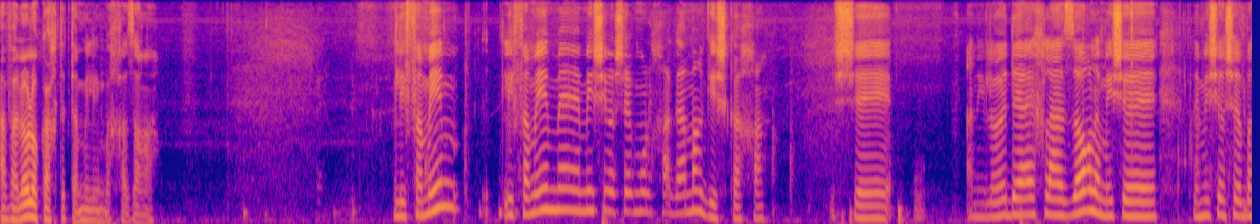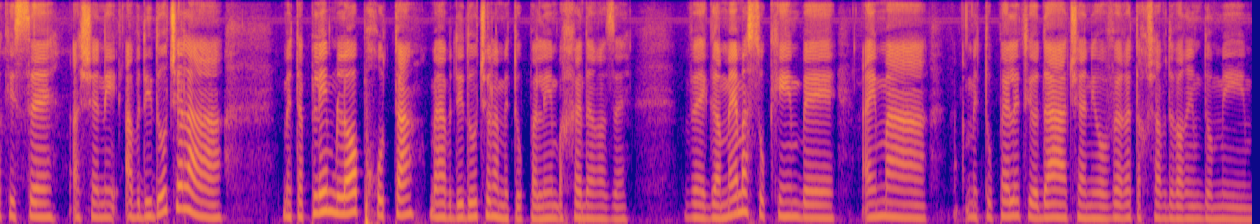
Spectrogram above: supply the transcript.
אבל לא לוקחת את המילים בחזרה. לפעמים, לפעמים אה, מי שיושב מולך גם מרגיש ככה, שאני לא יודע איך לעזור למי, ש, למי שיושב בכיסא השני. הבדידות של המטפלים לא פחותה מהבדידות של המטופלים בחדר הזה. וגם הם עסוקים בהאם המטופלת יודעת שאני עוברת עכשיו דברים דומים,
